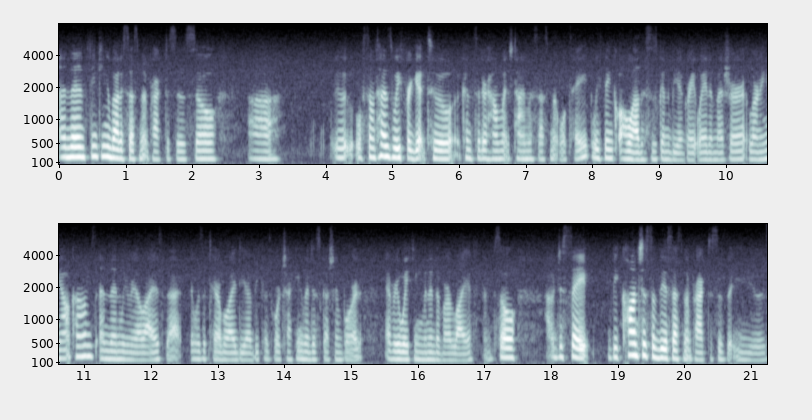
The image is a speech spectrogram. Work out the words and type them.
And then thinking about assessment practices. So uh, sometimes we forget to consider how much time assessment will take. We think, oh, wow, this is going to be a great way to measure learning outcomes. And then we realize that it was a terrible idea because we're checking the discussion board every waking minute of our life. And so I would just say, be conscious of the assessment practices that you use.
